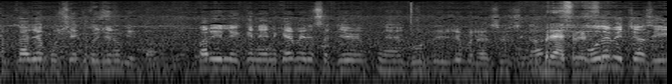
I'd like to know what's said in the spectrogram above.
ਹਲਕਾ ਜਿਹਾ ਪੁੱਛ ਇੱਕ ਦੂਜੇ ਨੂੰ ਕੀਤਾ। ਪਰ ਇਹ ਲੇਕਿਨ ਇਹਨੇ ਕਿਹਾ ਮੇਰੇ ਸੱਜੇ ਗੁੱਟ ਦੇ ਵਿੱਚ ਬ੍ਰੈਸਲੈਟ ਸੀਗਾ। ਉਹਦੇ ਵਿੱਚ ਅਸੀਂ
